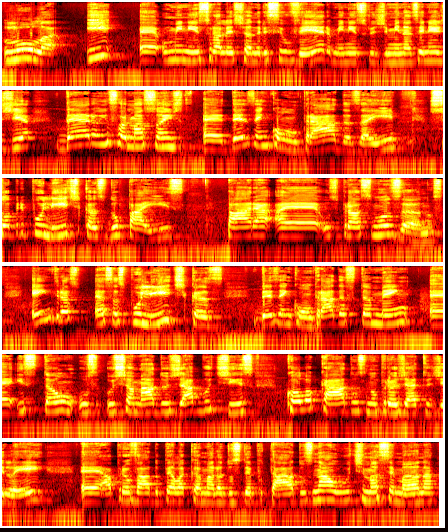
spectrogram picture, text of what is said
Lula e é, o ministro Alexandre Silveira, ministro de Minas e Energia, deram informações é, desencontradas aí sobre políticas do país para é, os próximos anos. Entre as, essas políticas desencontradas também é, estão os, os, chamados jabutis colocados no projeto de lei é, aprovado pela Câmara dos Deputados na última semana,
